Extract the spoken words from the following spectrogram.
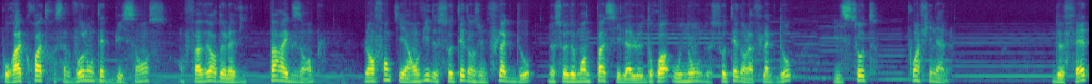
pour accroître sa volonté de puissance en faveur de la vie. Par exemple, L'enfant qui a envie de sauter dans une flaque d'eau ne se demande pas s'il a le droit ou non de sauter dans la flaque d'eau, il saute, point final. De fait,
